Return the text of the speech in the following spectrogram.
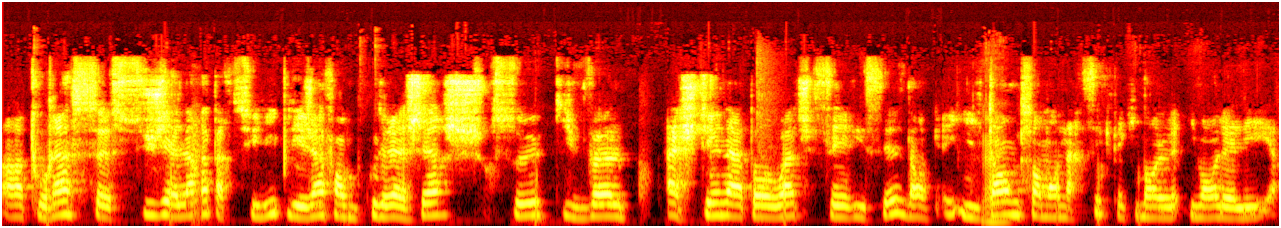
entourant ce sujet-là en particulier. Puis les gens font beaucoup de recherches sur ceux qui veulent acheter une Apple Watch Série 6. Donc, ils tombent sur mon article, et qu'ils vont le, ils vont le lire.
